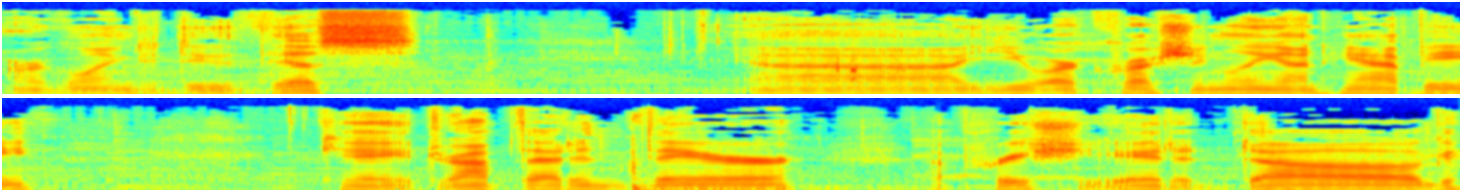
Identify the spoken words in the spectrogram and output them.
are going to do this. Uh, you are crushingly unhappy. Okay, drop that in there. Appreciate a dog.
